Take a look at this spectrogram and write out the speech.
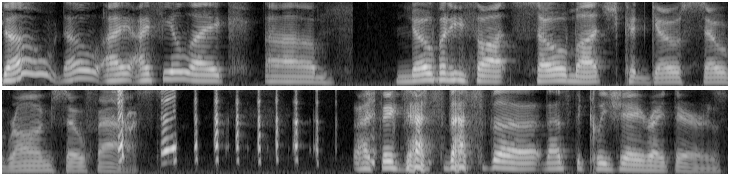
No, no. I I feel like um nobody thought so much could go so wrong so fast. I think that's that's the that's the cliche right there is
